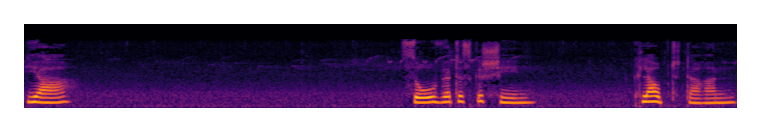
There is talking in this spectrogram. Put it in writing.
Ja, so wird es geschehen. Glaubt daran,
